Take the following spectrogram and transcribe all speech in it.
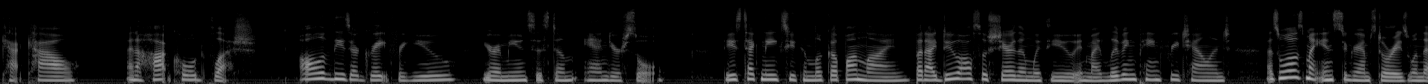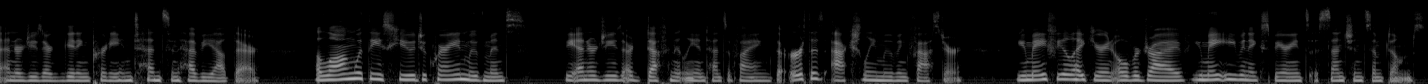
cat cow, and a hot cold flush. All of these are great for you, your immune system, and your soul. These techniques you can look up online, but I do also share them with you in my Living Pain Free Challenge, as well as my Instagram stories when the energies are getting pretty intense and heavy out there. Along with these huge Aquarian movements, the energies are definitely intensifying. The Earth is actually moving faster. You may feel like you're in overdrive. You may even experience ascension symptoms,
